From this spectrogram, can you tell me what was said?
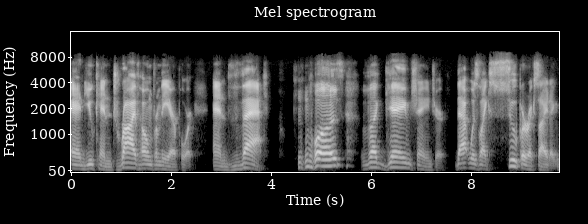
And you can drive home from the airport. And that was the game changer. That was like super exciting.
